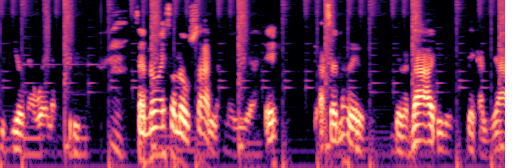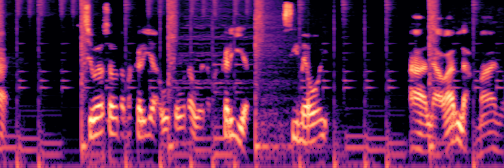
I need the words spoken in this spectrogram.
mi tío, mi abuela, mi primo. Mm. O sea, no es solo usar las medidas, es hacerlas de, de verdad y de, calidad. Si voy a usar una mascarilla, uso una buena mascarilla. Si me voy a lavar las manos,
